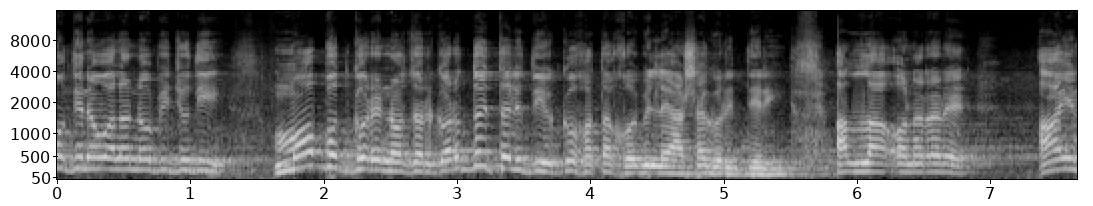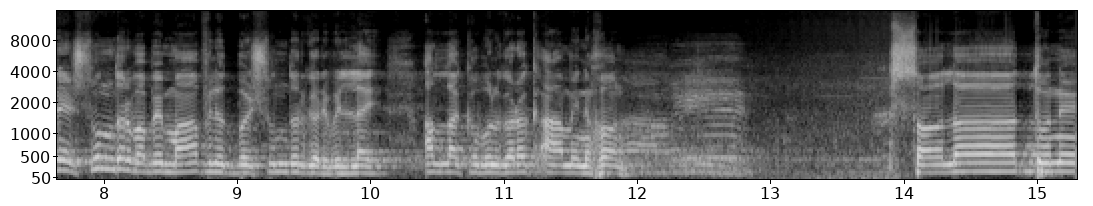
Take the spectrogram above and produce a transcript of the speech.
মদিনাওয়ালা নবী যদি মহব্বত করে নজর কর দই তাহলে দুই হতা কবিলে আশা করি দেরি। আল্লাহ অনারারে আইনে সুন্দরভাবে মাহফিল উদ্বই সুন্দর করে বিল্লাই আল্লাহ কবুল করক আমিন হন। সলা তুনে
